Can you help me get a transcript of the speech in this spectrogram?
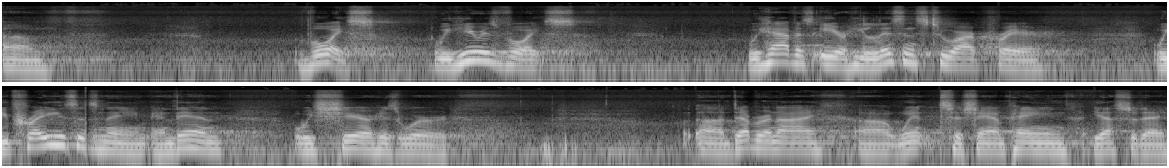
um, voice. We hear his voice. We have his ear. He listens to our prayer. We praise his name, and then we share his word. Uh, Deborah and I uh, went to Champaign yesterday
